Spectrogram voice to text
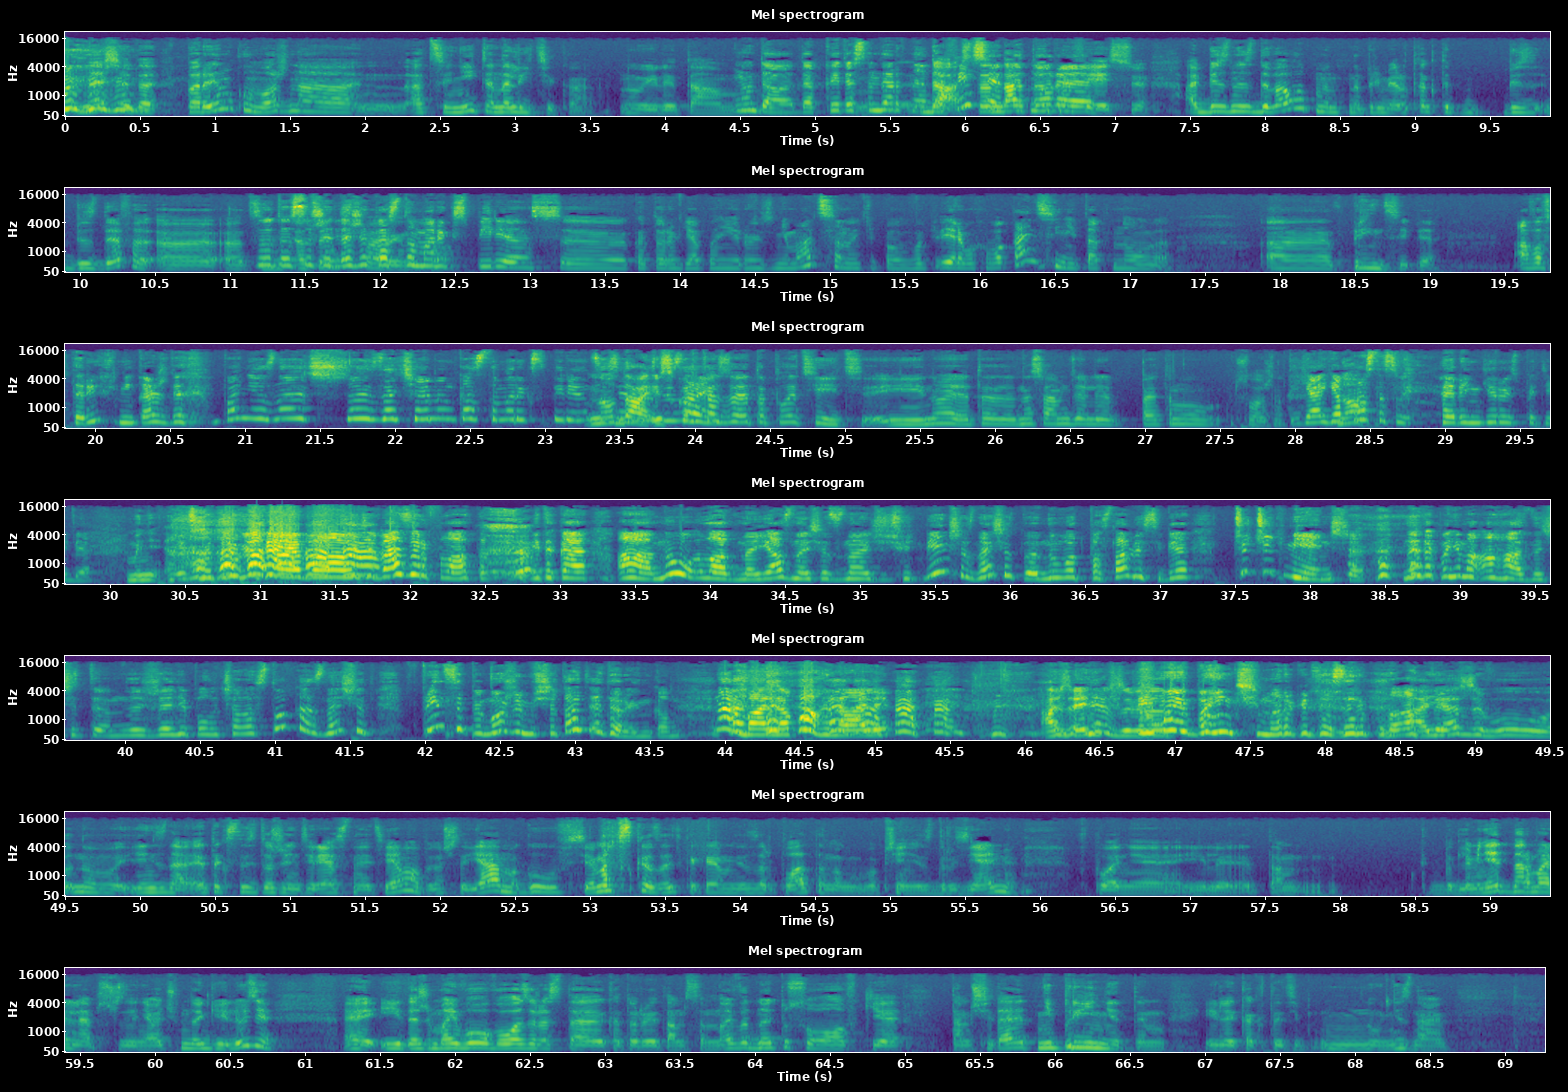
знаешь, это по рынку можно оценить аналитика, ну или там. Ну да, да, какая-то стандартная да, профессия, стандартную которая... профессию. А бизнес-девелопмент, например, вот как ты без, без дефа э, оцени- Ну да, слушай, даже customer рынку? experience, э, которым я планирую заниматься, ну, типа, во-первых, вакансий не так много, э, в принципе. А во-вторых, не каждая компания знает, что зачем им customer experience. Ну да, и сколько за это платить? И, ну, это на самом деле, поэтому сложно. Я, я Но- просто ориентируюсь по тебе. Мне... Я смотрю, какая была у тебя зарплата. И такая, а, ну ладно, я, значит, знаю чуть-чуть меньше, значит, ну вот поставлю себе чуть-чуть меньше. Ну, я так понимаю, ага, значит, эм, Женя получала столько, значит, в принципе, можем считать это рынком. Нормально, погнали. А Женя Ты живет... мой бенчмарк для зарплаты. А я живу, ну, я не знаю, это, кстати, тоже интересная тема, потому что я могу всем рассказать, какая у меня зарплата, ну, в общении с друзьями, в плане, или там, как бы для меня это нормальное обсуждение. Очень многие люди, э, и даже моего возраста, которые там со мной в одной тусовке, там считают непринятым, или как-то, типа, ну, не знаю,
